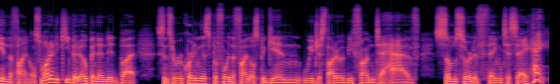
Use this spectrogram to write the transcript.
in the finals. Wanted to keep it open ended, but since we're recording this before the finals begin, we just thought it would be fun to have some sort of thing to say, hey,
